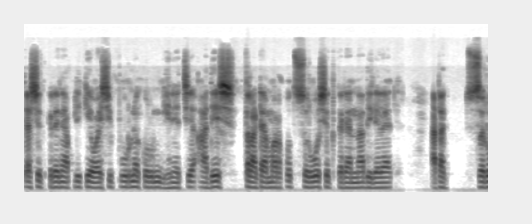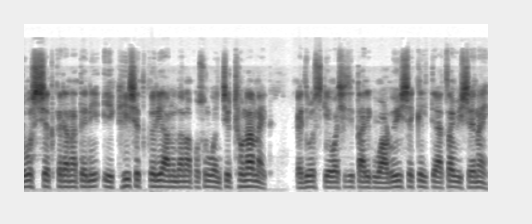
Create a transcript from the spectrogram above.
त्या शेतकऱ्याने आपली के वाय सी पूर्ण करून घेण्याचे आदेश तलाट्यामार्फत सर्व शेतकऱ्यांना दिलेले आहेत. आता सर्व शेतकऱ्यांना त्यांनी एकही शेतकरी अनुदानापासून वंचित ठेवणार नाहीत. काही दिवस के वाय सीची तारीख वाढूही शकेल त्याचा विषय नाही.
